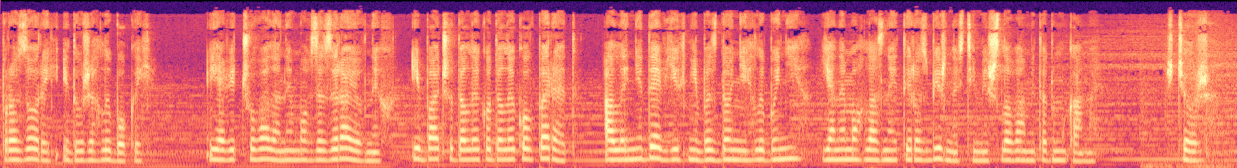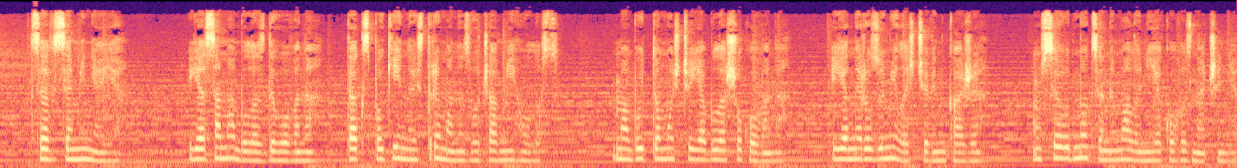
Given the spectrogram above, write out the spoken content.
прозорий і дуже глибокий. Я відчувала, немов зазираю в них, і бачу далеко-далеко вперед, але ніде в їхній бездонній глибині я не могла знайти розбіжності між словами та думками. Що ж, це все міняє. Я сама була здивована, так спокійно і стримано звучав мій голос. Мабуть, тому що я була шокована. Я не розуміла, що він каже. Все одно це не мало ніякого значення.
